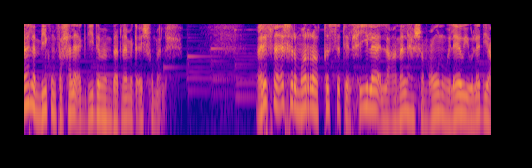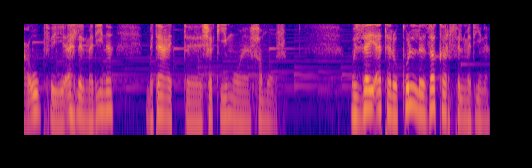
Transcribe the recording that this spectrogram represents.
أهلا بيكم في حلقة جديدة من برنامج عيش وملح. عرفنا آخر مرة قصة الحيلة اللي عملها شمعون ولاوي ولاد يعقوب في أهل المدينة بتاعة شكيم وحمور. وإزاي قتلوا كل ذكر في المدينة.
